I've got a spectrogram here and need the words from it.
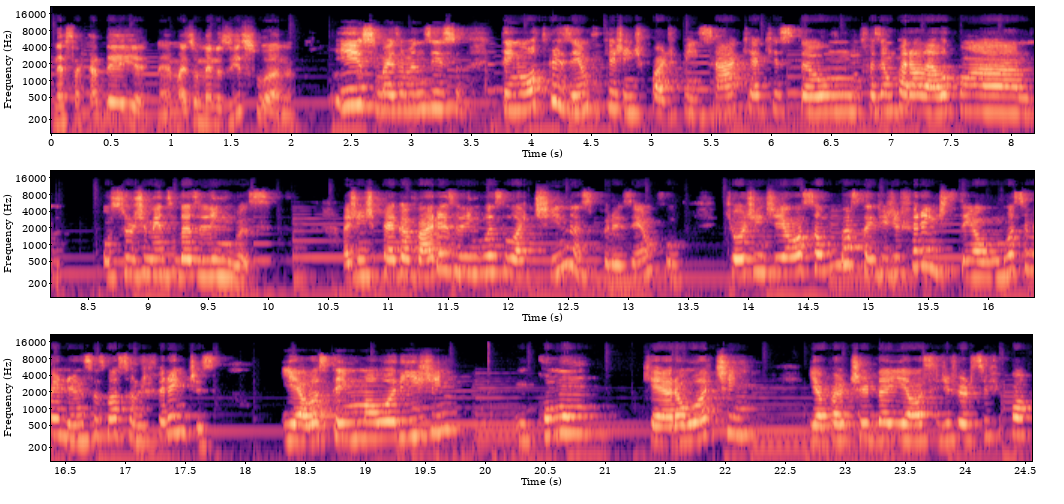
nessa cadeia, né? Mais ou menos isso, Ana? Isso, mais ou menos isso. Tem outro exemplo que a gente pode pensar, que é a questão, fazer um paralelo com a, o surgimento das línguas. A gente pega várias línguas latinas, por exemplo, que hoje em dia elas são bastante diferentes, tem algumas semelhanças, mas são diferentes. E elas têm uma origem comum, que era o latim. E a partir daí ela se diversificou.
